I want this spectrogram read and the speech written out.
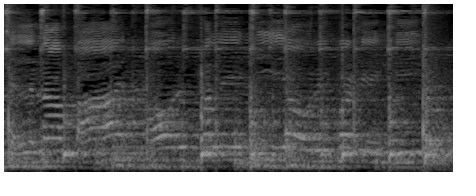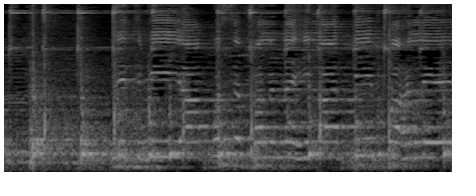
चलना पार और फलेगी और बढ़ेगी। पृथ्वी आपसे फल नहीं लाती पहले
